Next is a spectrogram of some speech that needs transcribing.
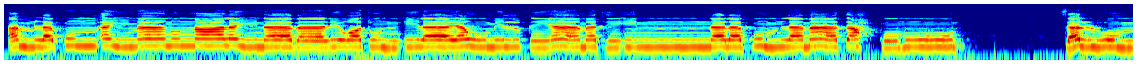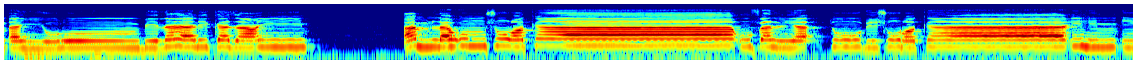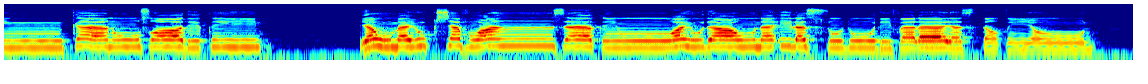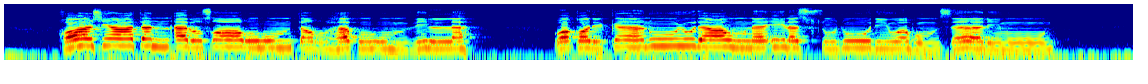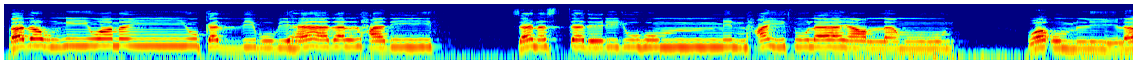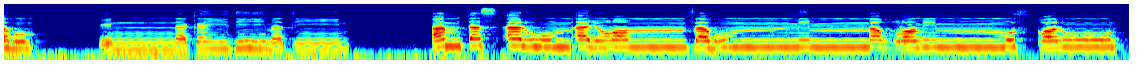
أم لكم أيمان علينا بالغة إلى يوم القيامة إن لكم لما تحكمون سلهم أيهم بذلك زعيم أم لهم شركاء فليأتوا بشركائهم ان كانوا صادقين. يوم يكشف عن ساق ويدعون إلى السجود فلا يستطيعون. خاشعة أبصارهم ترهقهم ذلة. وقد كانوا يدعون إلى السجود وهم سالمون. فذرني ومن يكذب بهذا الحديث سنستدرجهم من حيث لا يعلمون وأملي لهم إن كيدي متين أم تسألهم أجرا فهم من مغرم مثقلون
